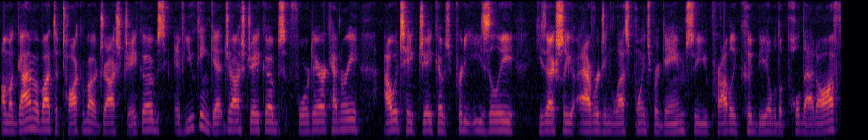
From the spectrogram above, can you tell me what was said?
Um, a guy I'm about to talk about, Josh Jacobs. If you can get Josh Jacobs for Derrick Henry, I would take Jacobs pretty easily. He's actually averaging less points per game, so you probably could be able to pull that off.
